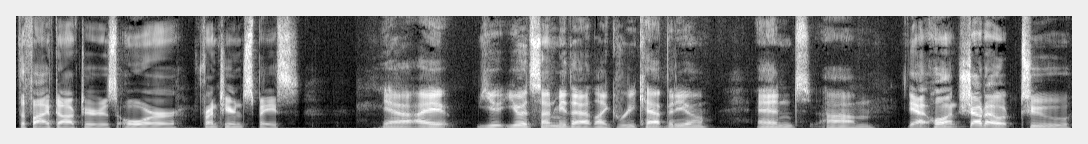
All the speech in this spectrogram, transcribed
The Five Doctors or Frontier in Space. Yeah, I you you had sent me that like recap video and um Yeah, hold on. Shout out to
